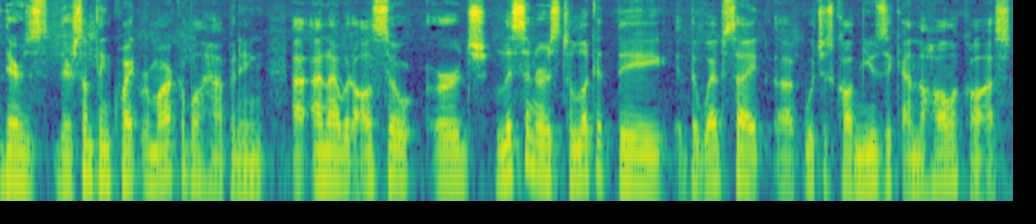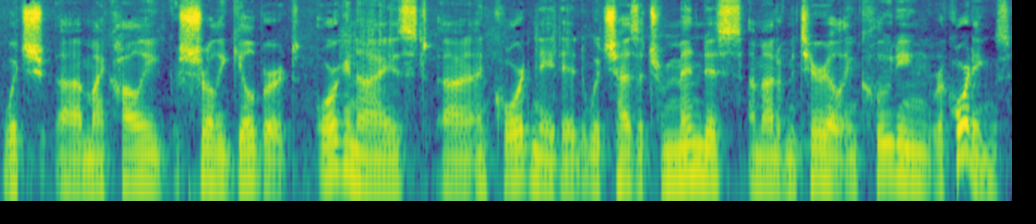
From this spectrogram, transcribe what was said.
there's there's something quite remarkable happening, uh, and I would also urge listeners to look at the the website uh, which is called Music and the Holocaust, which uh, my colleague Shirli Gilbert organized uh, and coordinated, which has a tremendous amount of material, including recordings.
